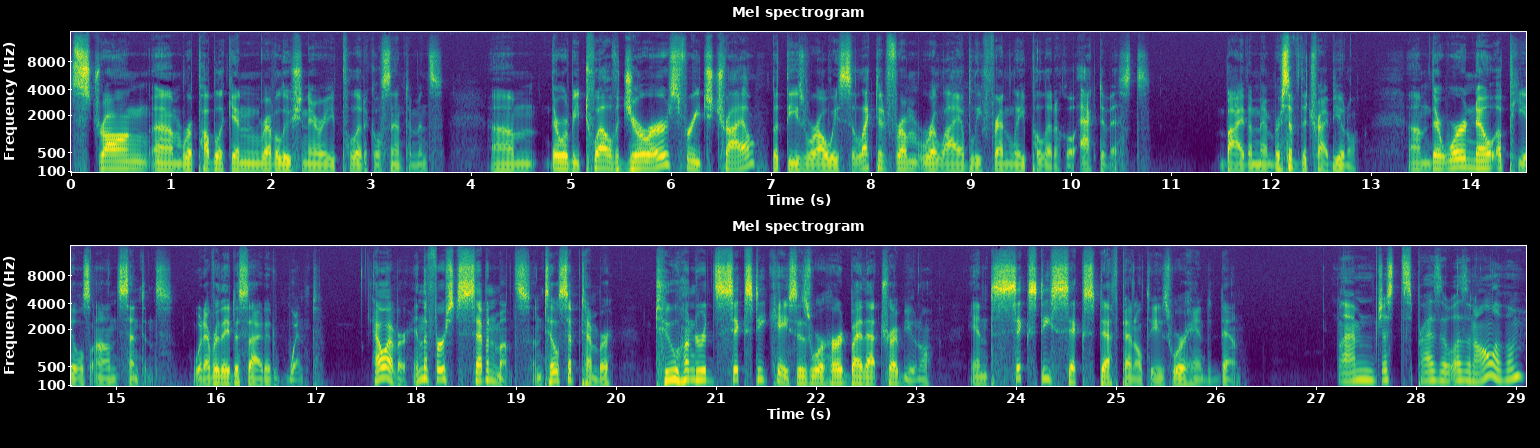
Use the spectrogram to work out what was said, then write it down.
strong um, Republican revolutionary political sentiments. Um, there would be 12 jurors for each trial, but these were always selected from reliably friendly political activists by the members of the tribunal. Um, there were no appeals on sentence. Whatever they decided went. However, in the first seven months, until September, 260 cases were heard by that tribunal, and 66 death penalties were handed down. I'm just surprised it wasn't all of them.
